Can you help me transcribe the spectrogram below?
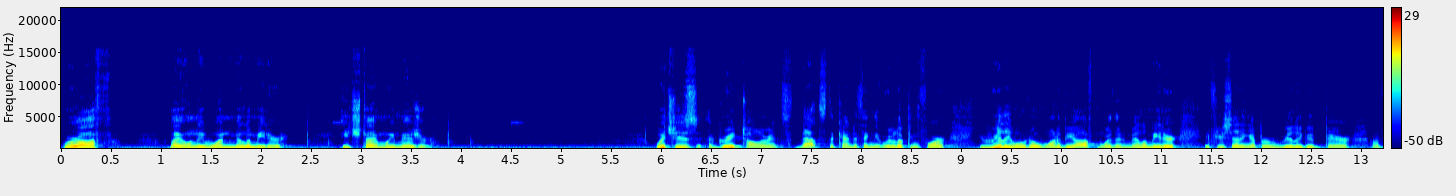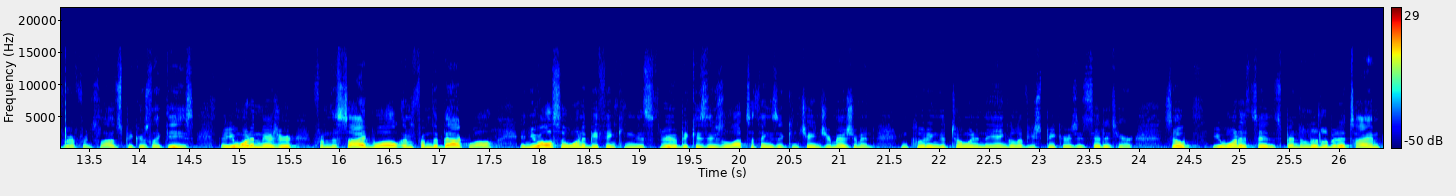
We're off by only one millimeter each time we measure which is a great tolerance. That's the kind of thing that we're looking for. You really don't want to be off more than a millimeter if you're setting up a really good pair of reference loudspeakers like these. Now you want to measure from the side wall and from the back wall, and you also want to be thinking this through because there's lots of things that can change your measurement, including the toe-in and the angle of your speakers. It said it here. So you want to spend a little bit of time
